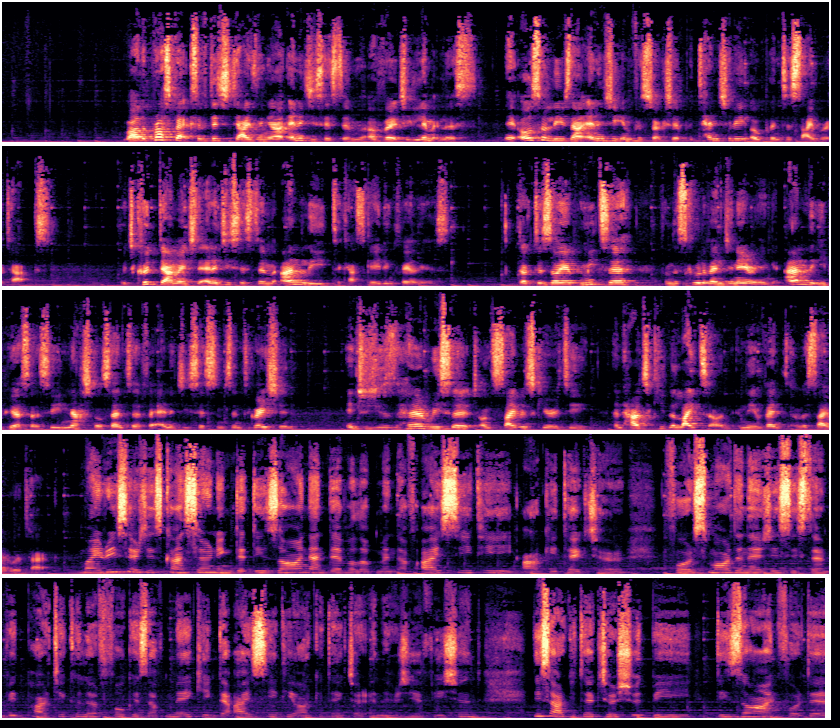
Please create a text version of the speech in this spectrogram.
While the prospects of digitizing our energy system are virtually limitless, it also leaves our energy infrastructure potentially open to cyber attacks, which could damage the energy system and lead to cascading failures. Dr. Zoya Pourmirza from the School of Engineering and the EPSRC National Centre for Energy Systems Integration introduces her research on cybersecurity and how to keep the lights on in the event of a cyber attack. My research is concerning the design and development of ICT architecture for smart energy system with particular focus of making the ICT architecture energy efficient. This architecture should be designed for the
